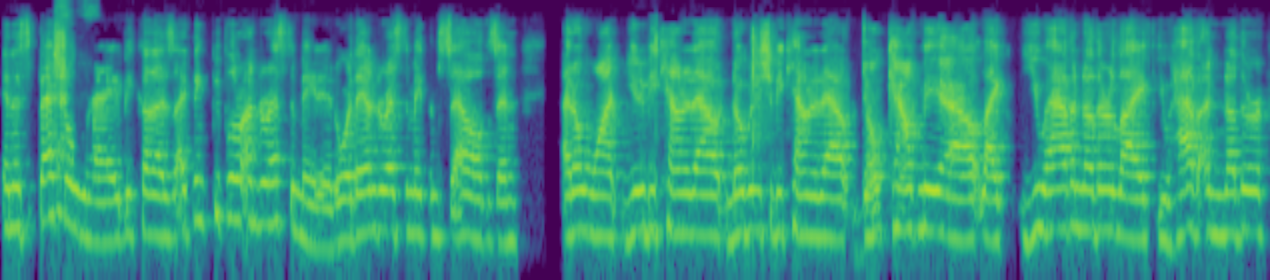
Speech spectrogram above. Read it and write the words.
in a special way because I think people are underestimated or they underestimate themselves, and I don't want you to be counted out. Nobody should be counted out. Don't count me out. Like you have another life. You have another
